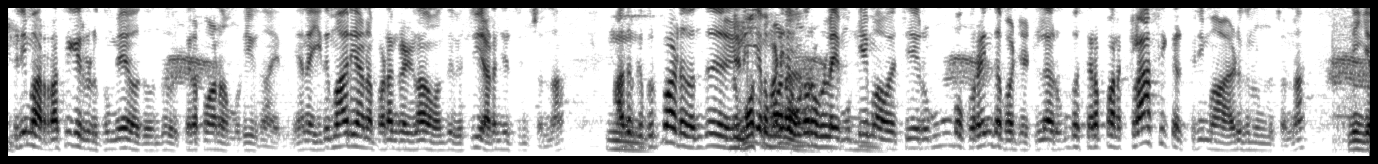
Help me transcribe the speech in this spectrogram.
சினிமா ரசிகர்களுக்குமே அது வந்து ஒரு சிறப்பான முடிவு தான் இது. ஏன்னா இது மாதிரியான படங்கள்லாம் வந்து வெற்றி அடைஞ்சிருச்சுன்னு சொன்னா ம். அதுக்கு பிற்பாடு வந்து மனித உணர்வுகளை முக்கியமா வச்சு ரொம்ப குறைந்த பட்ஜெட்ல ரொம்ப சிறப்பான கிளாசிக்கல் சினிமா எடுக்கணும்னு சொன்னா நீங்க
